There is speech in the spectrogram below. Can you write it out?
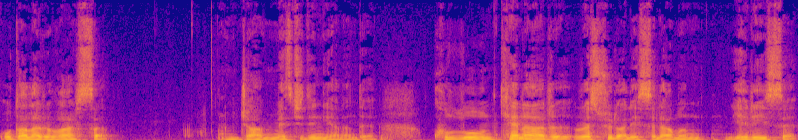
odaları varsa cami mescidin yanında kulluğun kenarı Resul Aleyhisselam'ın yeri ise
